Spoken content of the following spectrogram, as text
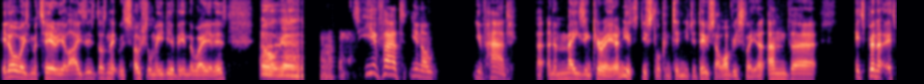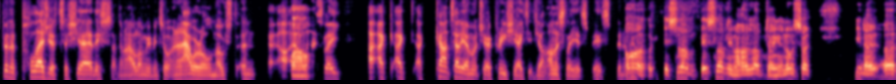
it always materializes, doesn't it, with social media being the way it is. Oh yeah. You've had, you know, you've had a, an amazing career, and you, you still continue to do so, obviously. And uh, it's been a, it's been a pleasure to share this. I don't know how long we've been talking, an hour almost. And uh, wow. honestly, I, I, I can't tell you how much I appreciate it, John. Honestly, it's it's been. oh, it's love, it's lovely, man. I love doing it, and also, you know, uh,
